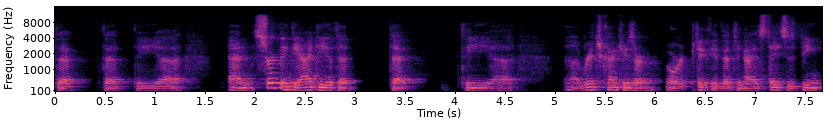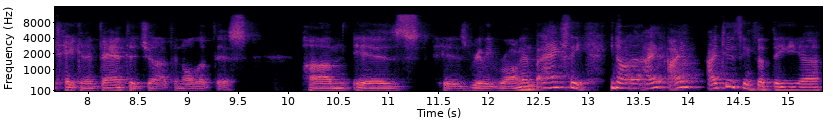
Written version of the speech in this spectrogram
that that the uh, and certainly the idea that that the uh, uh, rich countries are or particularly that the united states is being taken advantage of in all of this um, is is really wrong. And actually you know i i, I do think that the uh,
